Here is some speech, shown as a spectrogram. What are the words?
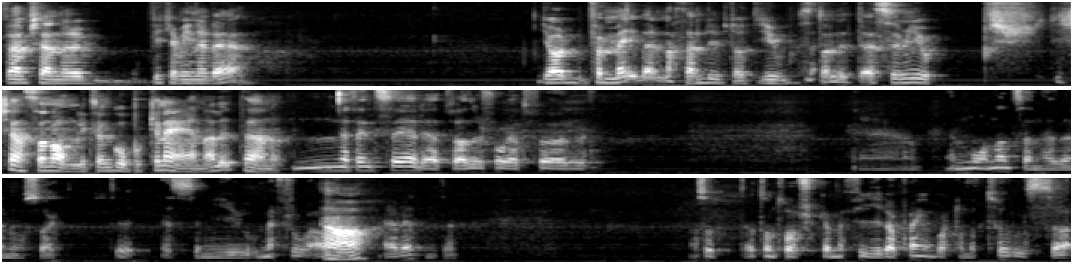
vem känner du, vilka vinner det? Ja, för mig börjar det nästan luta åt Houston lite. SMU psh, det känns som de liksom går på knäna lite här nu. Mm, jag tänkte säga det, att hade du frågat för en månad sedan hade jag nog sagt eh, SMU. Men fråga, Ja. jag vet inte. Alltså att- de torskar med fyra poäng borta mot Tulsa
